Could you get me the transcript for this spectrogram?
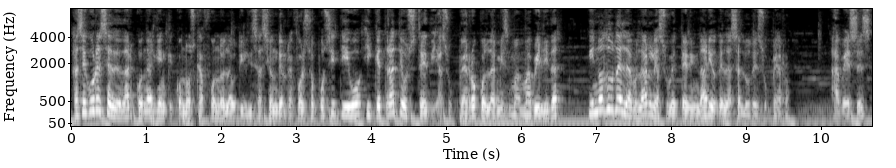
Asegúrese de dar con alguien que conozca a fondo la utilización del refuerzo positivo y que trate a usted y a su perro con la misma amabilidad, y no dude en hablarle a su veterinario de la salud de su perro. A veces,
